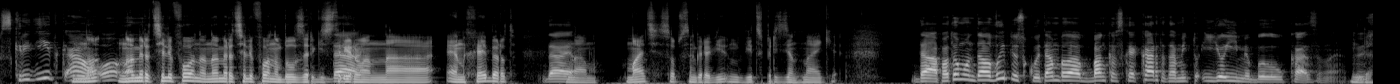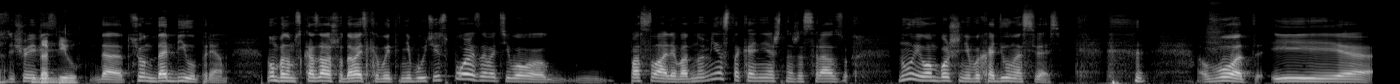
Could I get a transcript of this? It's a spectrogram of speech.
с кредит... А, Но, он, номер телефона, номер телефона был зарегистрирован да. на Энн Хэбберт. Да. Нам мать, собственно говоря, вице-президент Nike. Да, а потом он дал выписку, и там была банковская карта, там ее имя было указано. То да, есть еще и добил. Везде, да, то есть он добил прям. Ну, он потом сказал, что давайте-ка вы это не будете использовать, его послали в одно место, конечно же, сразу. Ну, и он больше не выходил на связь. Вот, и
